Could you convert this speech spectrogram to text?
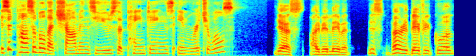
Is it possible that shamans use the paintings in rituals? Yes, I believe it. It's very difficult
